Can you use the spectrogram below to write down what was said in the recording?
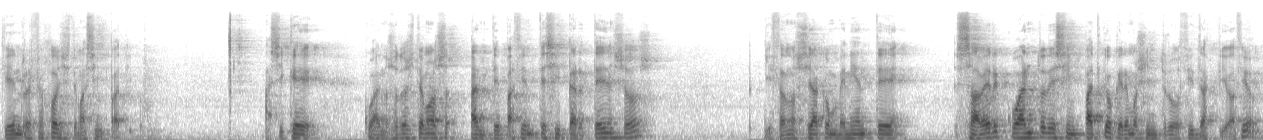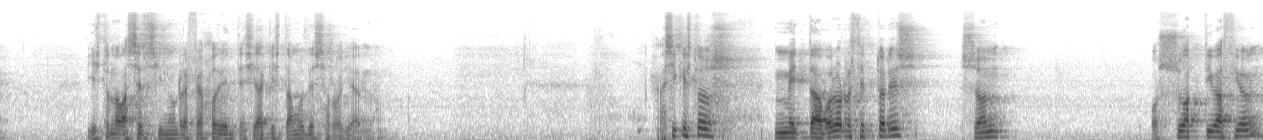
que un reflejo del sistema simpático. Así que cuando nosotros estemos ante pacientes hipertensos, quizá no sea conveniente saber cuánto de simpático queremos introducir de activación. Y esto no va a ser sino un reflejo de la intensidad que estamos desarrollando. Así que estos metaboloreceptores son, o su activación,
